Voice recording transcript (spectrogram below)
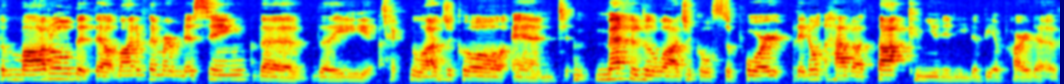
the model that a lot of them are missing, the the technological and methodological support. They don't have a thought community to be a part of,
